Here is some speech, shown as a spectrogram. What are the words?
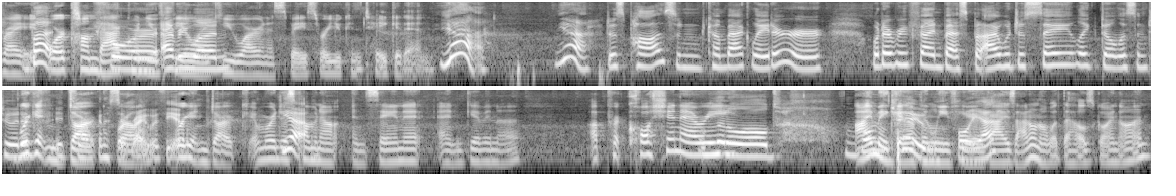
right. But or come back when you feel like you are in a space where you can take it in. Yeah, yeah. Just pause and come back later or whatever you find best. But I would just say like don't listen to it. We're getting it's dark, not gonna sit bro. right with you. We're getting dark, and we're just Yeah. coming out and saying it and giving a a precautionary. little old. I may get up and leave here, ya. guys. I don't know what the hell's going on.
